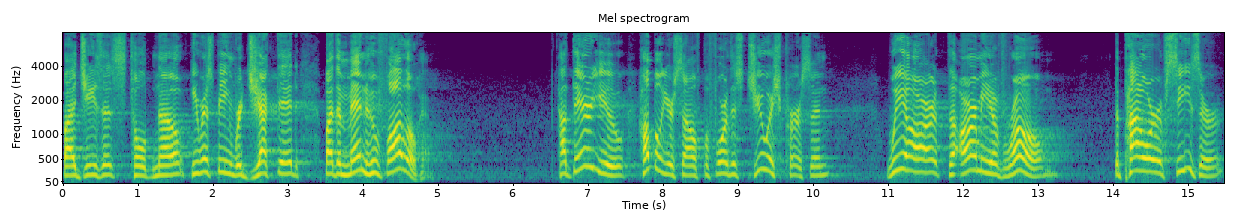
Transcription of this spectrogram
by Jesus, told no. He risked being rejected by the men who follow him. How dare you humble yourself before this Jewish person? We are the army of Rome, the power of Caesar,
